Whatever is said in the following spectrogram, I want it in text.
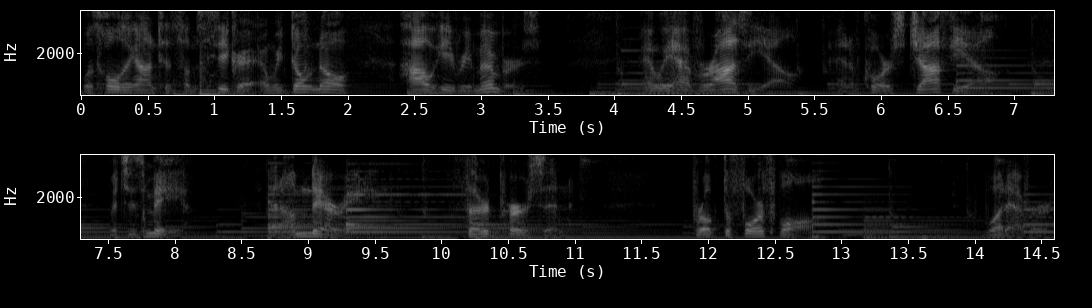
was holding on to some secret, and we don't know how he remembers. And we have Raziel, and of course Jaffiel, which is me, and I'm narrating, third person, broke the fourth wall, whatever.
